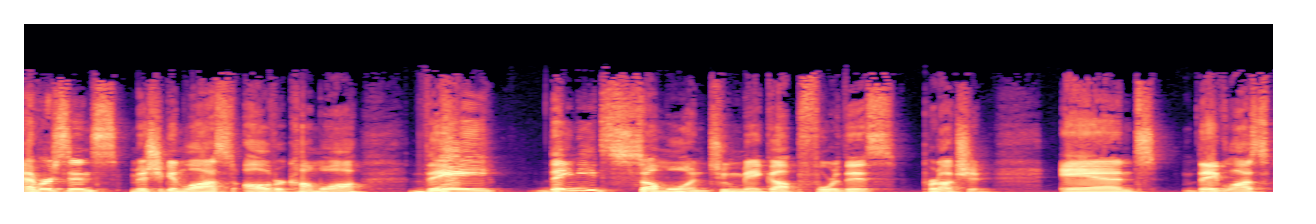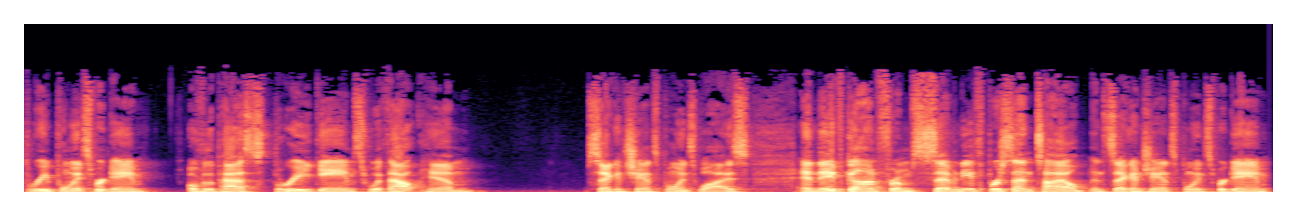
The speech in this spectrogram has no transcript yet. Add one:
ever since Michigan lost Oliver Nkamhoua, they they need someone to make up for this production. And they've lost three points per game over the past three games without him, second chance points wise. And they've gone from 70th percentile in second chance points per game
